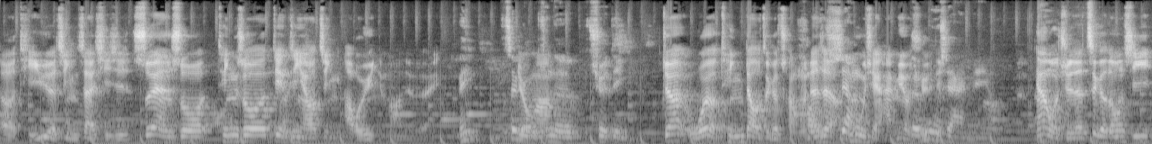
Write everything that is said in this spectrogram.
呃体育的竞赛，其实虽然说听说电竞要进奥运的嘛，对不对？哎，这个我真的不确定。就我有听到这个传闻，但是目前还没有确定。目前还没有。但我觉得这个东西，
